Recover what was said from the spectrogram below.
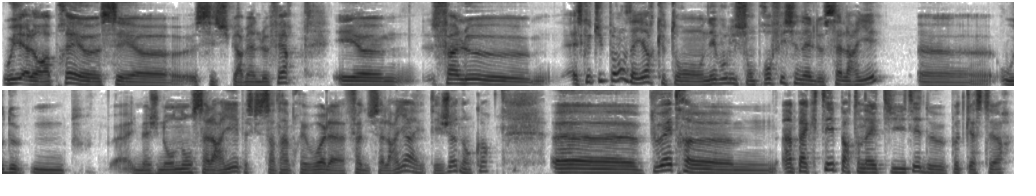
oui, alors après euh, c'est euh, c'est super bien de le faire. Et euh, enfin le, est-ce que tu penses d'ailleurs que ton évolution professionnelle de salarié ou de hmm, imaginons non salarié, parce que certains prévoient la fin du salariat, et t'es jeune encore, peut être impacté par ton activité de podcasteur?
